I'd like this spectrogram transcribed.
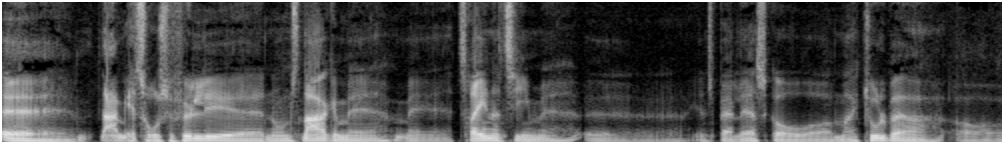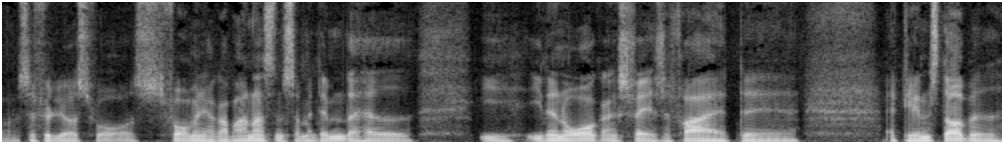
Ja. Øh, nej, men jeg tror selvfølgelig øh, nogle snakke med, med trænerteamet, øh, Jens Bert Laskov og Mike Tulberg, og selvfølgelig også vores formand Jakob Andersen, som er dem, der havde i, i den overgangsfase fra, at, øh, at Glenn stoppede,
